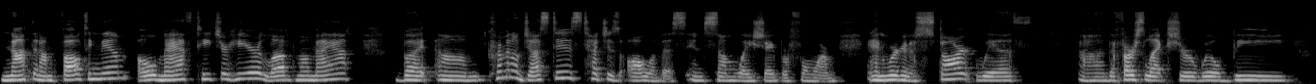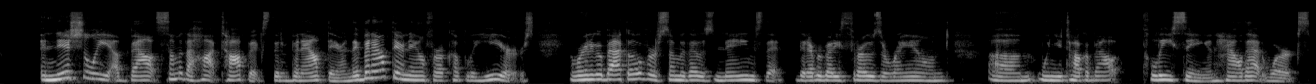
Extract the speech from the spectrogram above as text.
Not that I'm faulting them. Old math teacher here, loved my math. But um, criminal justice touches all of us in some way, shape, or form. And we're going to start with uh, the first lecture will be initially about some of the hot topics that have been out there and they've been out there now for a couple of years. And we're going to go back over some of those names that that everybody throws around um, when you talk about policing and how that works.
